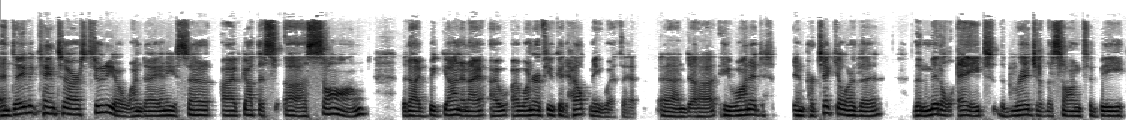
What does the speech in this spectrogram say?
And David came to our studio one day and he said, I've got this uh, song that I've begun and I, I, I, wonder if you could help me with it and uh, he wanted, in particular, the the middle eight, the bridge of the song, to be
